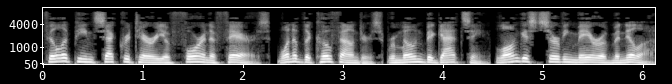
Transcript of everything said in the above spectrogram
Philippine Secretary of Foreign Affairs, one of the co-founders Ramon Bagatsing longest-serving mayor of Manila,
